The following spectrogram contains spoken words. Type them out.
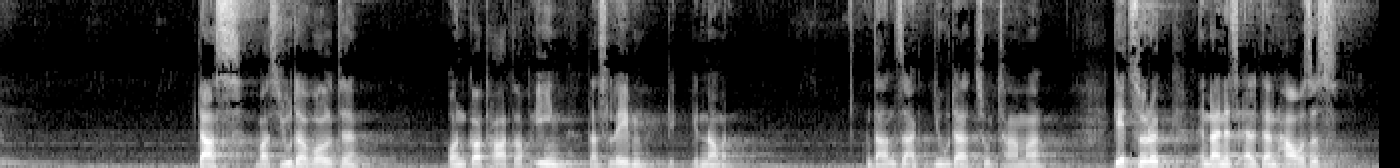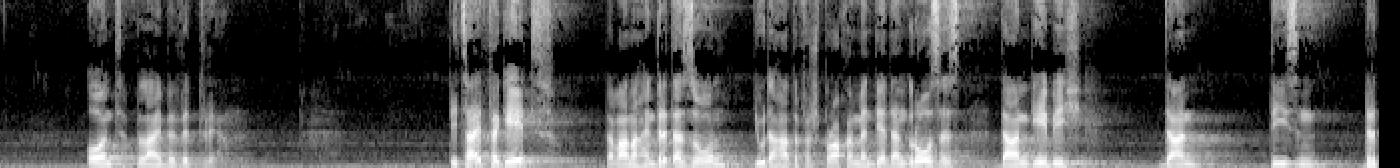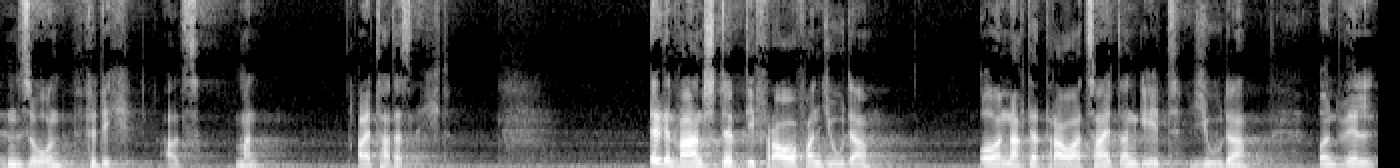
das, was Judah wollte, und Gott hat auch ihm das Leben genommen. Und dann sagt Judah zu Tamar, geh zurück in deines Elternhauses und bleibe Witwe. Die Zeit vergeht, da war noch ein dritter Sohn, Judah hatte versprochen, wenn der dann groß ist, dann gebe ich dann diesen dritten Sohn für dich als Mann. Aber er tat das nicht. Irgendwann stirbt die Frau von Judah und nach der Trauerzeit dann geht Judah und will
